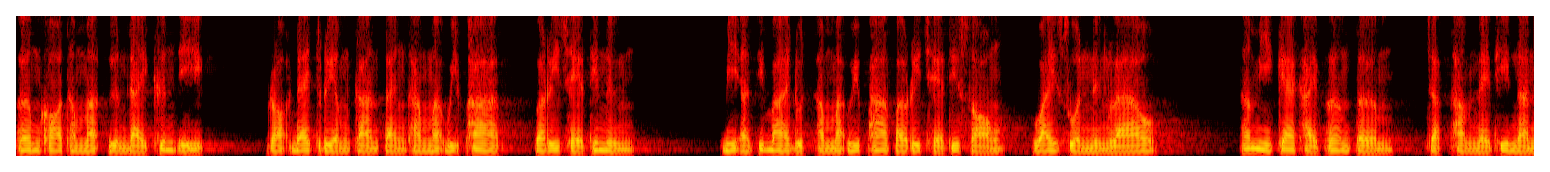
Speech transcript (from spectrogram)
เพิ่มข้อธรรมะอื่นใดขึ้นอีก เพราะได้เตรียมการแต่งธรรมวิภาคปริเฉทที่หนึ่งมีอธิบายดุจธรรมวิภาคปริเฉทที่สอง ไว้ส่วนหนึ่งแล้ว ถ้ามีแก้ไขเพิ่มเติมจะทำในที่นั้น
